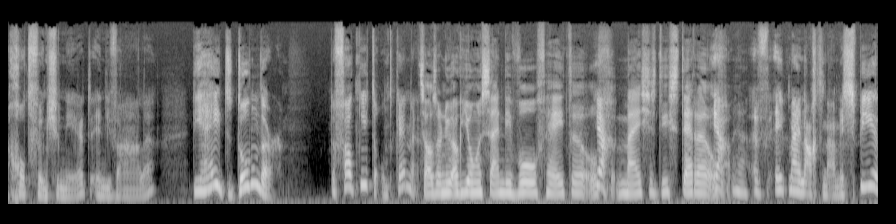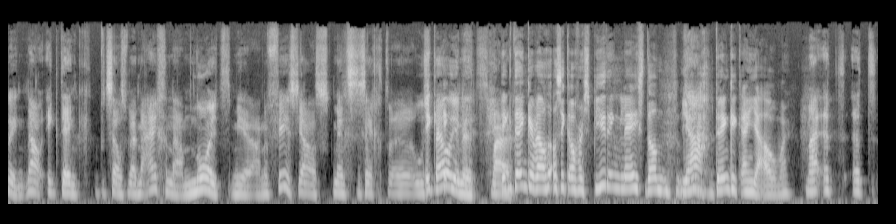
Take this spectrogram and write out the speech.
god functioneert in die verhalen. Die heet Donder. Dat valt niet te ontkennen. Zoals er nu ook jongens zijn die Wolf heten, of Ja. meisjes die Sterren. Of, ja, ja. Ik, mijn achternaam is Spiering. Nou, ik denk zelfs bij mijn eigen naam nooit meer aan een vis. Ja, als mensen zegt, hoe spel je het? Maar, Ik denk er wel, als ik over Spiering lees, dan Ja. denk ik aan jou. Maar Maar het, het,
